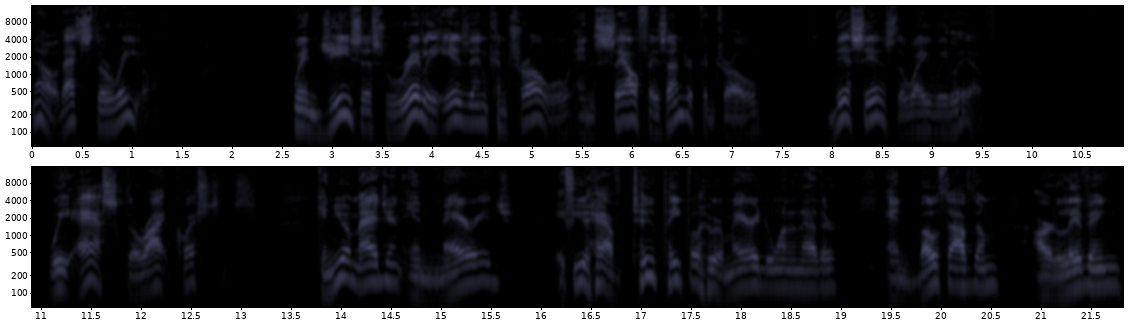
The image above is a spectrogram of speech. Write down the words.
No, that's the real. When Jesus really is in control and self is under control, this is the way we live. We ask the right questions. Can you imagine in marriage if you have two people who are married to one another and both of them are living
